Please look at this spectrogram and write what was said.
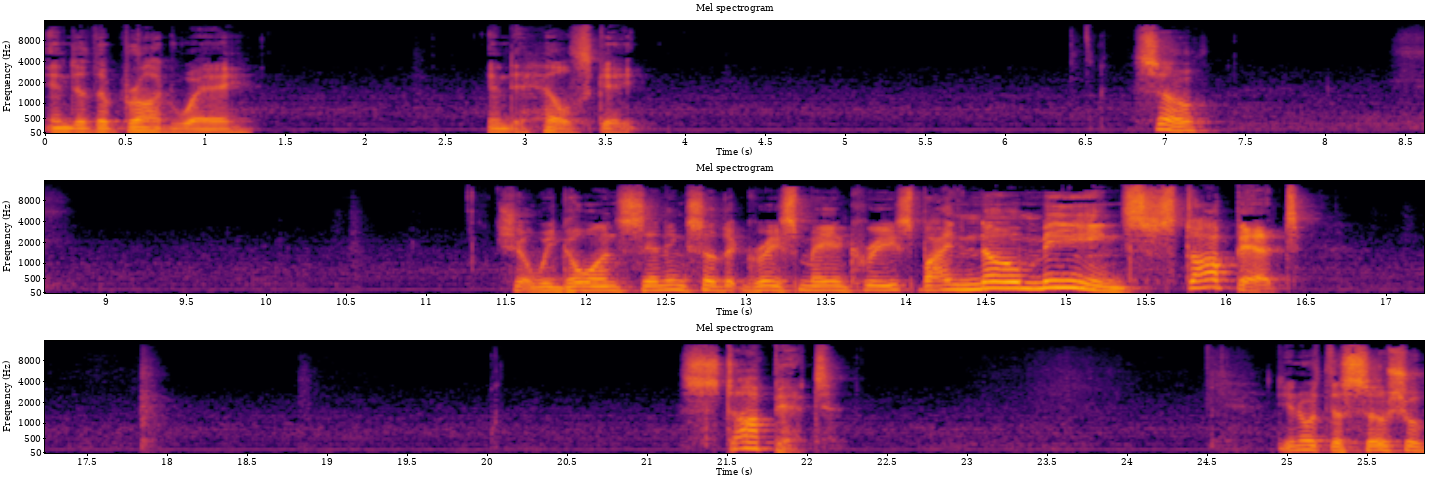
into the Broadway, into Hell's Gate. So, shall we go on sinning so that grace may increase? By no means. Stop it. Stop it. Do you know what the social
